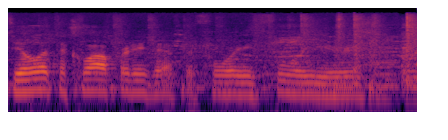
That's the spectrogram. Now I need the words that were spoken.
still at the cooperative after 44 years.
